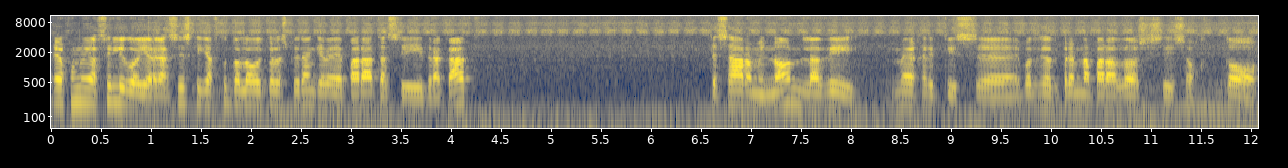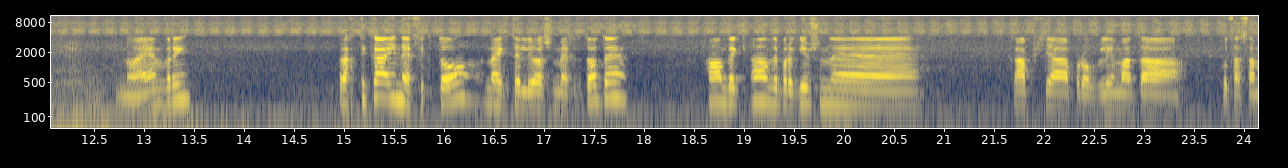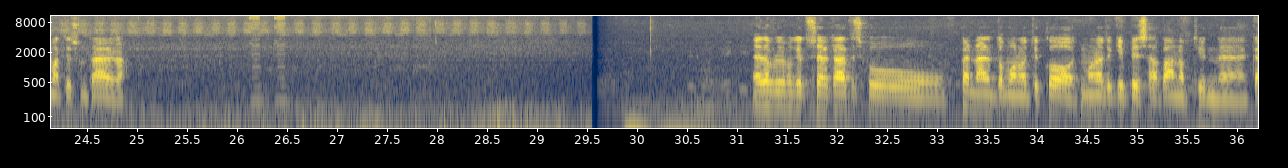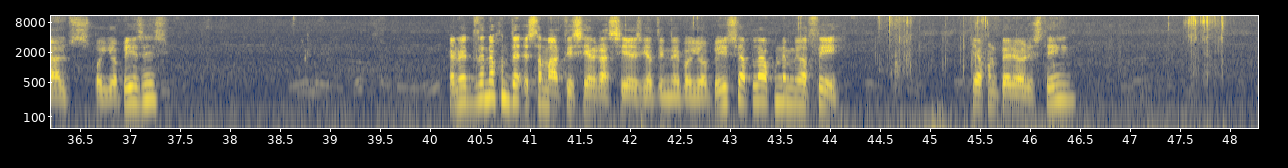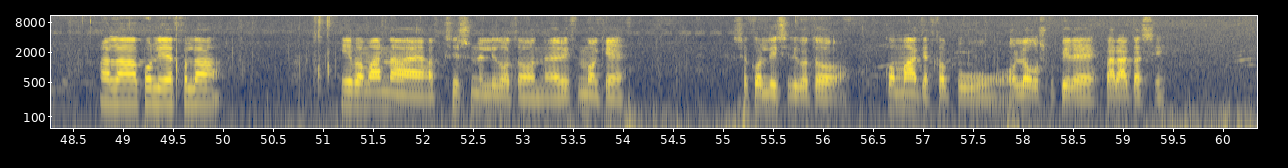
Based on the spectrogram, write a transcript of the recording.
έχουν μειωθεί λίγο οι εργασίες και γι' αυτό το λόγο κιόλας πήραν και παράταση η Dracat 4 μηνών, δηλαδή μέχρι τις, ε, υποτίθεται ότι πρέπει να παραδώσει στις 8 Νοέμβρη. Πρακτικά είναι εφικτό να έχει τελειώσει μέχρι τότε, αν δεν, αν δεν προκύψουν ε, κάποια προβλήματα που θα σταματήσουν τα έργα. Εδώ βλέπουμε και τους εργάτες που περνάνε το μονοτικό, τη μονοτική πίσα πάνω από την ε, κάλυψη της υπογειοποίησης. Εννοείται δεν έχουν σταματήσει οι εργασίες για την υπογειοποίηση, απλά έχουν μειωθεί και έχουν περιοριστεί. Αλλά πολύ εύκολα είπαμε αν αυξήσουν λίγο τον ρυθμό και σε κολλήσει λίγο το κομμάτι αυτό που ο λόγος που πήρε παράταση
